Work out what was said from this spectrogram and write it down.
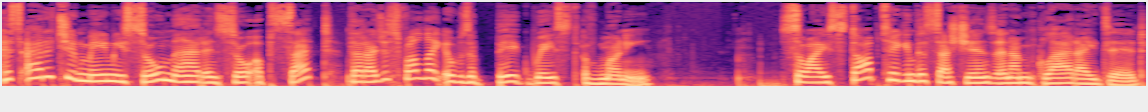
His attitude made me so mad and so upset that I just felt like it was a big waste of money. So I stopped taking the sessions and I'm glad I did.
